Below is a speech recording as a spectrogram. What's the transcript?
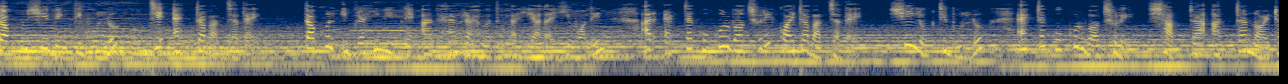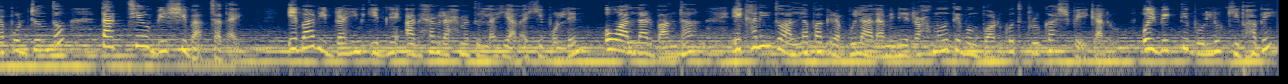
তখন সে ব্যক্তি বলল, যে একটা বাচ্চা দেয়। তখন ইব্রাহিম ইবনে আদহাম রাহমাতুল্লাহি আলাইহি বলেন, আর একটা কুকুর বছরে কয়টা বাচ্চা দেয়? সেই লোকটি বলল, একটা কুকুর বছরে সাতটা, আটটা, নয়টা পর্যন্ত তার চেয়েও বেশি বাচ্চা দেয়। এবার ইব্রাহিম ইবনে আদহাম রাহমাতুল্লাহি আলাহি বললেন, ও আল্লাহর বান্দা, এখানেই তো আল্লাহ পাক রাব্বুল আলমিনের রহমত এবং বরকত প্রকাশ পেয়ে গেল। ওই ব্যক্তি বলল, কীভাবে?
